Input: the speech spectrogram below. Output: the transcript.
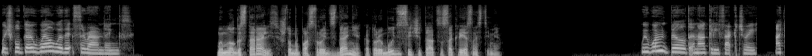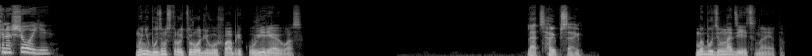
which will go well with its surroundings. Мы много старались, чтобы построить здание, которое будет сочетаться с окрестностями. We won't build an ugly factory, I can assure you. Мы не будем строить уродливую фабрику, уверяю вас. Let's hope so. Мы будем надеяться на это.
